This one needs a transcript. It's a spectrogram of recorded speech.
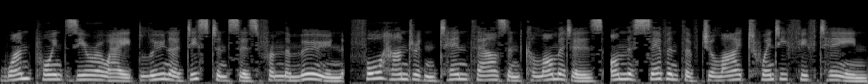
1.08 lunar distances from the moon 410,000 kilometers on the 7th of July 2015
